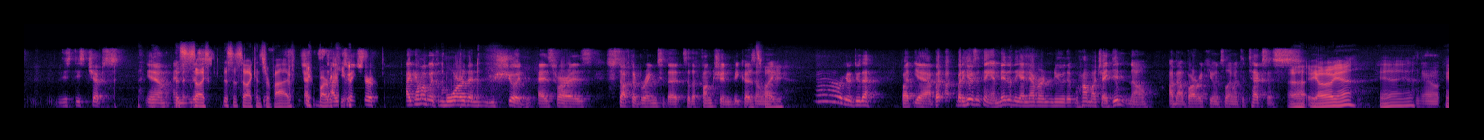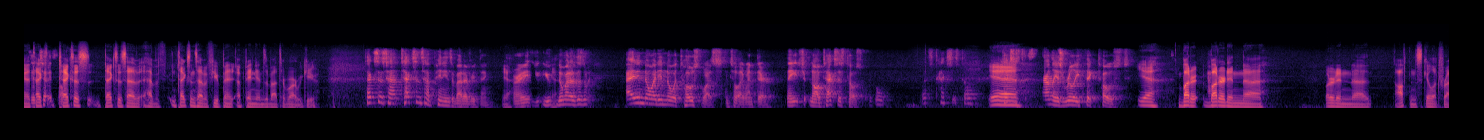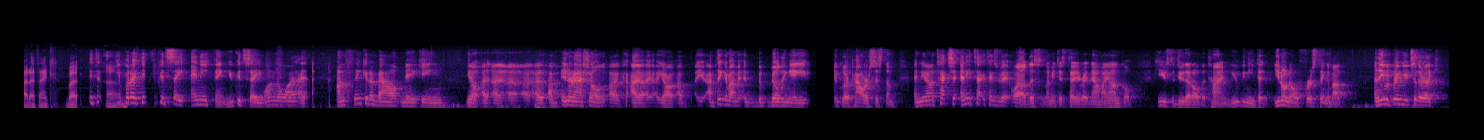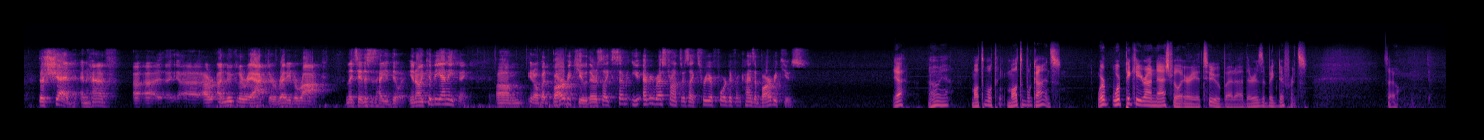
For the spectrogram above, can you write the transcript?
these, these chips, you know. And this, is so I, this is so I can survive I just barbecue. make sure I come up with more than you should as far as stuff to bring to the to the function because That's I'm funny. like, oh, we're gonna do that. But yeah, but but here's the thing. Admittedly, I never knew that how much I didn't know about barbecue until I went to Texas. Uh, oh yeah, yeah, yeah. you know, Yeah, Tex- Te- Texas, Texas have have Texans have a few pi- opinions about their barbecue. Texas ha- Texans have opinions about everything. Yeah. All right. You, you Yeah. no matter it doesn't. I didn't know I didn't know what toast was until I went there. They no Texas toast. Go, What's Texas toast? Yeah, Texas toast apparently is really thick toast. yeah, butter buttered in uh, buttered in uh, often skillet fried, I think. But It, Um, but I think you could say anything. You could say, you want to know what? I, I'm thinking about making, you know, a, a, a, a international, uh, I- you know, I'm thinking about building a nuclear power system. And you know, Texas, any te- Texas, well, listen, let me just tell you right now, my uncle, he used to do that all the time. You need to, you don't know first thing about, and he would bring you to their like their shed and have a, a, a, a nuclear reactor ready to rock. And they'd say, this is how you do it. You know, it could be anything. Um, you know, but barbecue, there's like seven, you, every restaurant, there's like three or four different kinds of barbecues. yeah, oh yeah, multiple th- multiple kinds. We're we're picky around Nashville area too, but uh, there is a big difference. So,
